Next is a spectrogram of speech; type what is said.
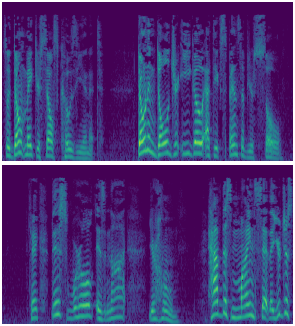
so don't make yourselves cozy in it. Don't indulge your ego at the expense of your soul. Okay? This world is not your home. Have this mindset that you're just,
